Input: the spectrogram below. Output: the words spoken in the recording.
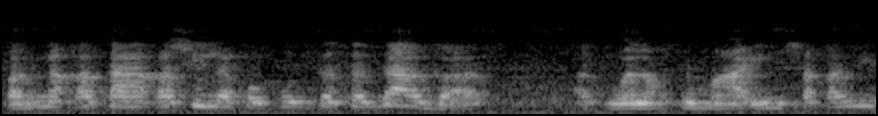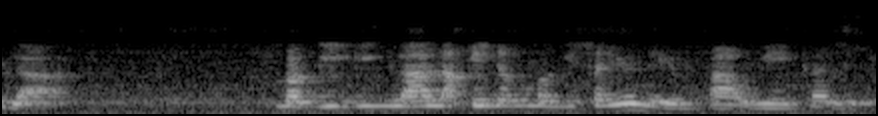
pag nakataka sila papunta sa dagat at walang kumain sa kanila, magiging lalaki ng mag-isa yun eh, yung pawikan eh.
